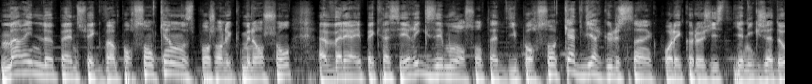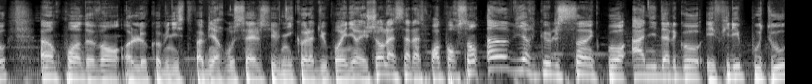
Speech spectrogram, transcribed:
Marine Le Pen suit avec 20%, 15 pour Jean-Luc Mélenchon. Valérie Pécresse et Éric Zemmour sont à 10%, 4,5% pour l'écologiste Yannick Jadot, un point devant le communiste Fabien Roussel, suivent Nicolas Dupont-Aignan et Jean Lassalle à 3%, 1,5% pour Anne Hidalgo et Philippe Poutou.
